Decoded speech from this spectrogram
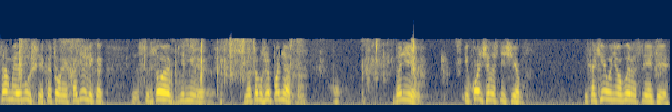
самые лучшие, которые ходили, как Сысоев, Деми... ну это уже понятно. Даниил. И кончилось ничем. И какие у него выросли эти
